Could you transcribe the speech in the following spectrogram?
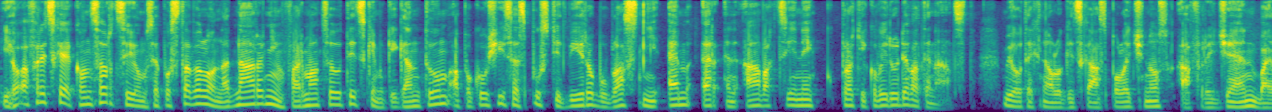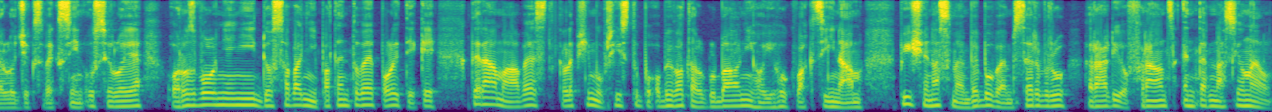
Jeho africké konsorcium se postavilo nadnárodním farmaceutickým gigantům a pokouší se spustit výrobu vlastní mRNA vakcíny proti COVID-19. Biotechnologická společnost Afrigen Biologics Vaccine usiluje o rozvolnění dosavadní patentové politiky, která má vést k lepšímu přístupu obyvatel globálního jihu k vakcínám, píše na svém webovém serveru Radio France International.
